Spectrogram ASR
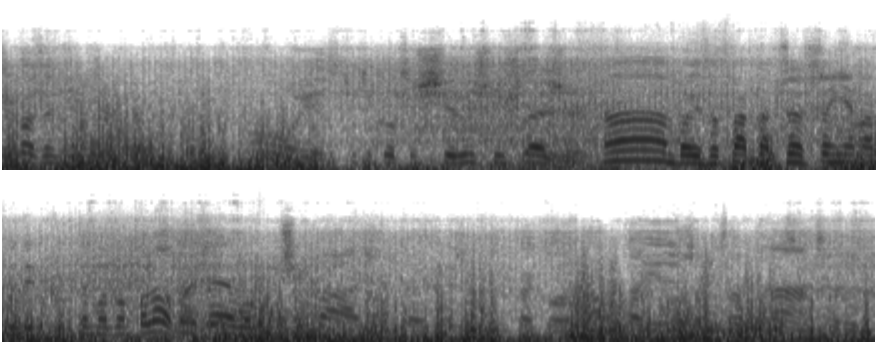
Nie chodzą dziki. Tu tylko coś się ruszy, już leży. A, bo jest otwarta przestrzeń, nie ma budynków, to mogą polować. Nie, mogą się bać tutaj, wiesz, że tu tak o auta jeżdżą cały czas A. jest ruch.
